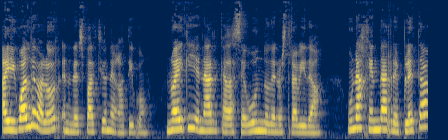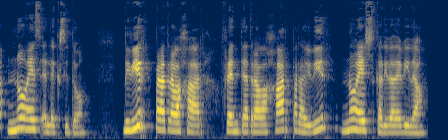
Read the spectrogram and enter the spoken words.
Hay igual de valor en el espacio negativo. No hay que llenar cada segundo de nuestra vida. Una agenda repleta no es el éxito. Vivir para trabajar, frente a trabajar para vivir, no es calidad de vida.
